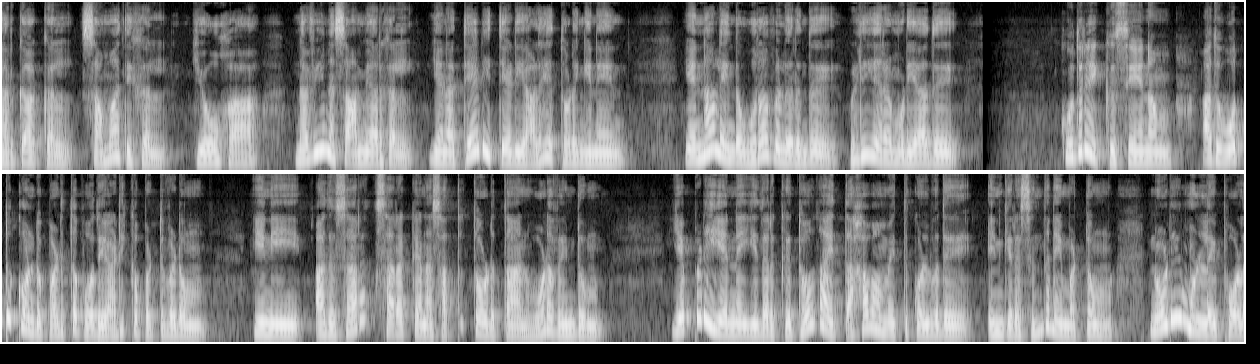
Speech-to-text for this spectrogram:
தர்காக்கள் சமாதிகள் யோகா நவீன சாமியார்கள் என தேடி தேடி அலையத் தொடங்கினேன். என்னால் இந்த உறவிலிருந்து வெளியேற முடியாது. குதிரைக்கு சேனம் அது ஒத்துக்கொண்டு படுத்த போதே அடிக்கப்பட்டுவிடும். இனி அது சரக் சரக்கென சத்தத்தோடு தான் ஓட வேண்டும். எப்படி என்னை இதற்கு தோதாய் தகவமைத்துக் கொள்வது என்கிற சிந்தனை மட்டும் நொடி முல்லை போல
